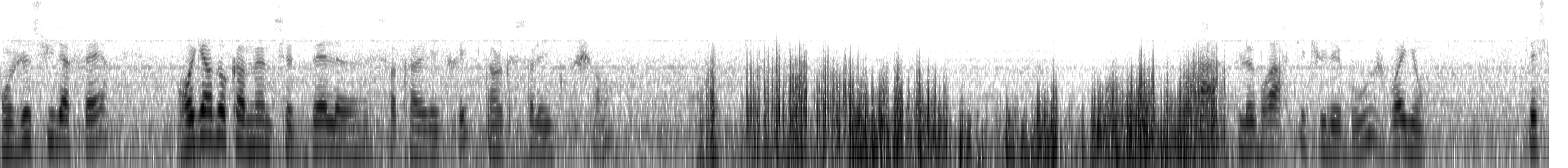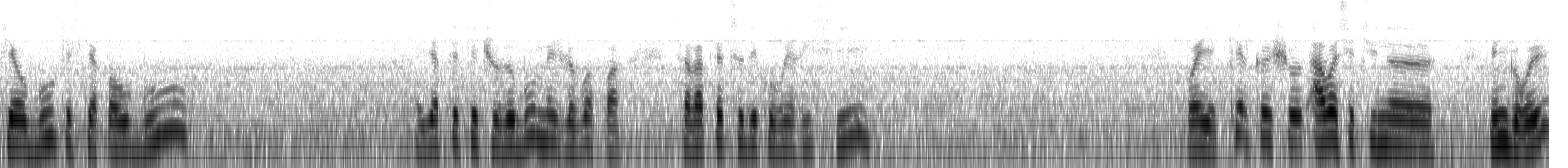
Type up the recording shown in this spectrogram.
Bon, je suis l'affaire. Regardons quand même cette belle euh, centrale électrique dans le soleil couchant. Ah, le bras articulé bouge, voyons. Qu'est-ce qu'il y a au bout Qu'est-ce qu'il n'y a pas au bout? Il y a peut-être quelque chose au bout, mais je ne le vois pas. Ça va peut-être se découvrir ici. Vous voyez, quelque chose. Ah ouais, c'est une, euh, une grue.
